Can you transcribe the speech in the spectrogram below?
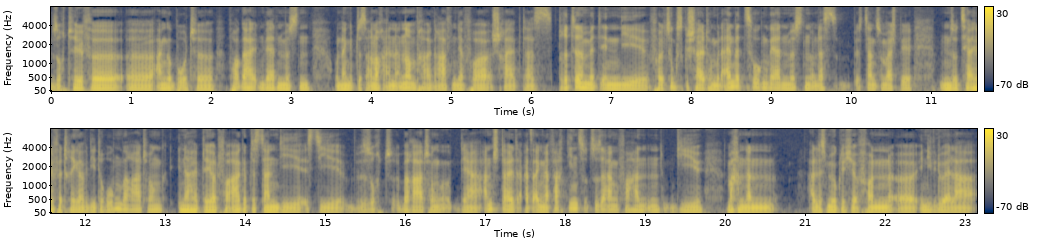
Suchthilfeangebote äh, vorgehalten werden müssen. Und dann gibt es auch noch einen anderen Paragraphen, der vorschreibt, dass Dritte mit in die Vollzugsgestaltung mit einbezogen werden müssen. Und das ist dann zum Beispiel ein Sozialhilfeträger wie die Drogenberatung. Innerhalb der JVA gibt es dann die, ist die Suchtberatung der Anstalt als eigener Fachdienst sozusagen vorhanden. Die machen dann alles Mögliche von äh, individueller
